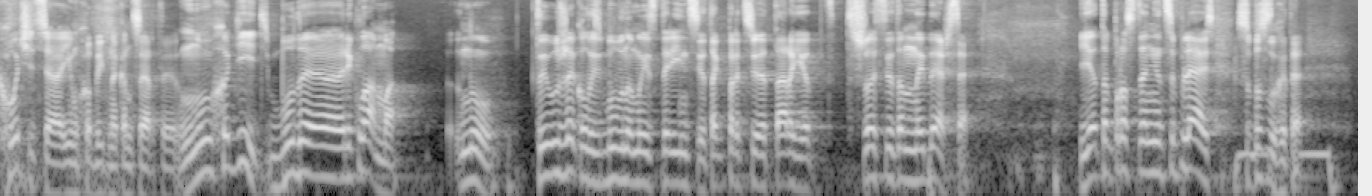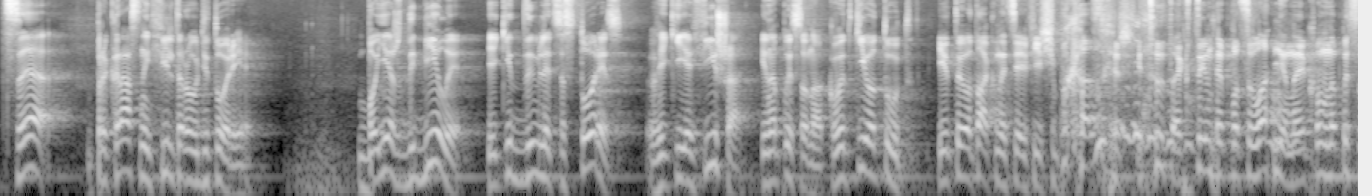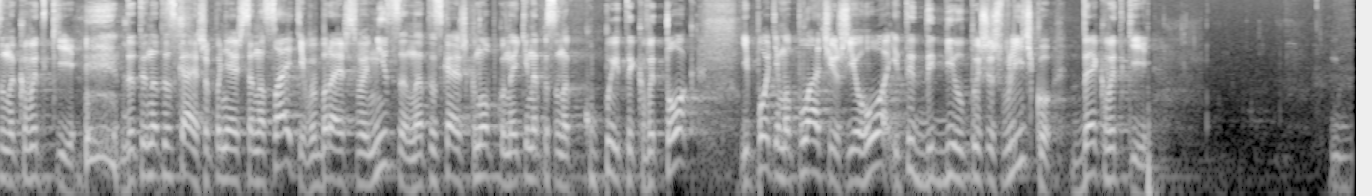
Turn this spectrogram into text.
хочеться їм ходити на концерти. Ну, ходіть, буде реклама. Ну, ти вже колись був на моїй сторінці, так працює таргет, щось ти там знайдешся. Я то просто не цепляюсь. Послухайте, це прекрасний фільтр аудиторії. Бо є ж дебіли, які дивляться сторіс, в якій афіша, і написано квитки отут. І ти отак на цій афіші показуєш, і тут активне посилання, на якому написано квитки, де ти натискаєш, опиняєшся на сайті, вибираєш своє місце, натискаєш кнопку, на якій написано Купити квиток, і потім оплачуєш його, і ти дебіл пишеш в лічку, де квитки.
